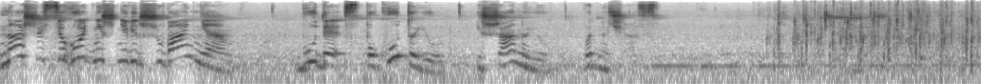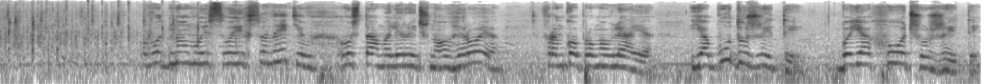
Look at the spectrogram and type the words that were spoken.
наше сьогоднішнє відчування буде спокутою і шаною водночас. В одному із своїх сонетів вустами ліричного героя Франко промовляє: Я буду жити, бо я хочу жити.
